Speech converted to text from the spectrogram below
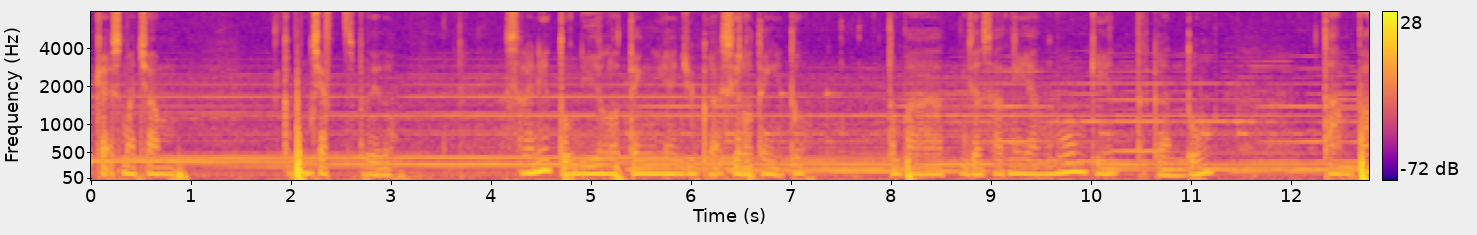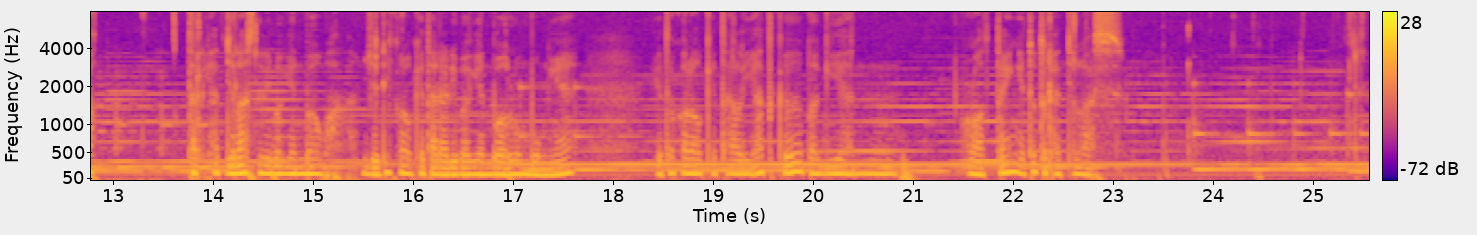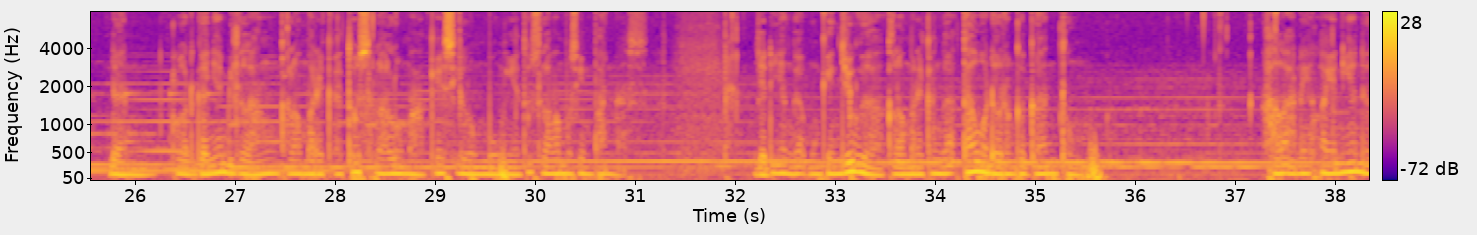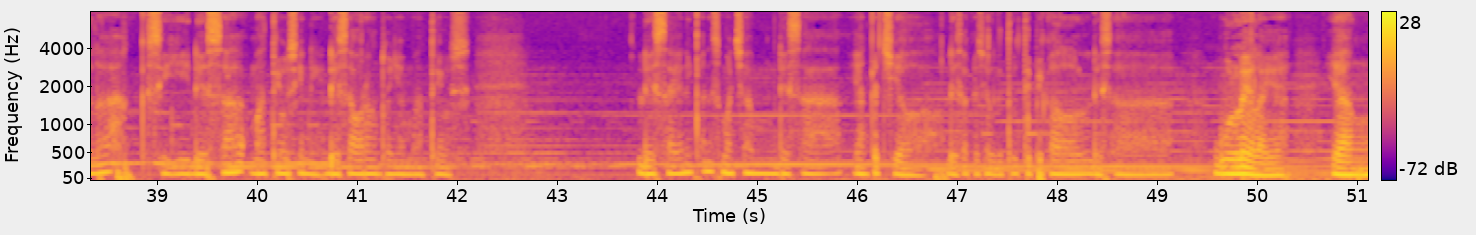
kayak semacam kepencet seperti itu. Selain itu di lotengnya juga si loteng itu tempat jasadnya yang mungkin tergantung tampak terlihat jelas dari bagian bawah jadi kalau kita ada di bagian bawah lumbungnya itu kalau kita lihat ke bagian loteng itu terlihat jelas dan keluarganya bilang kalau mereka itu selalu make si lumbungnya itu selama musim panas. Jadi ya nggak mungkin juga kalau mereka nggak tahu ada orang kegantung. Hal aneh lainnya adalah si desa Mateus ini, desa orang tuanya Mateus. Desa ini kan semacam desa yang kecil, desa kecil gitu, tipikal desa bule lah ya, yang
